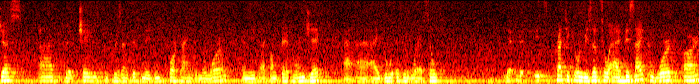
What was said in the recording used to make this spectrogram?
just have the chance to present it maybe four times in the world, and if I compare to Inject, I, I, I go everywhere. So the, the, it's practical result. So I decide to work hard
